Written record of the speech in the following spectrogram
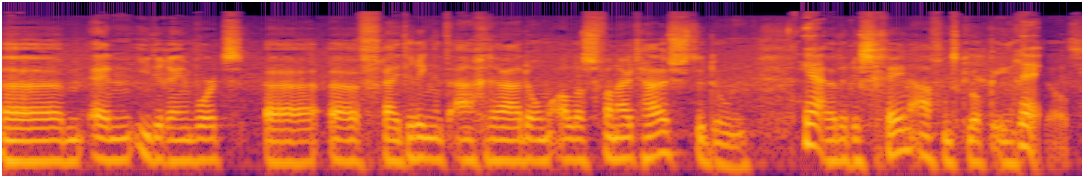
Um, en iedereen wordt uh, uh, vrij dringend aangeraden om alles vanuit huis te doen. Ja. er is geen avondklok ingesteld.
